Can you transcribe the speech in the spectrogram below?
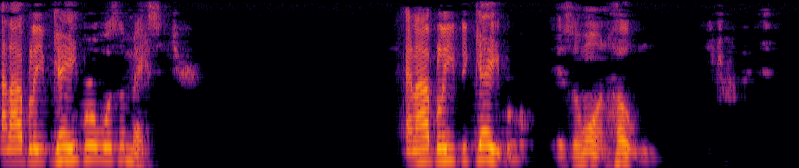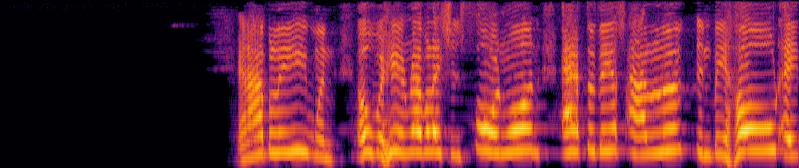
And I believe Gabriel was the messenger. And I believe that Gabriel is the one holding And I believe when over here in Revelations 4 and 1, after this I looked and behold a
